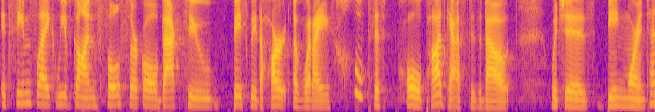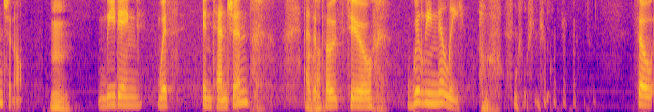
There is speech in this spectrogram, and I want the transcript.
It seems like we have gone full circle back to basically the heart of what I hope this whole podcast is about, which is being more intentional. Mm. Leading with intention as uh-huh. opposed to willy nilly. so,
